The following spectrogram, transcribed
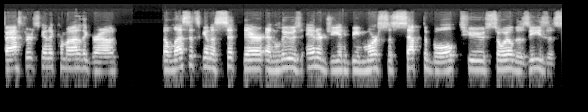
faster it's going to come out of the ground, the less it's going to sit there and lose energy and be more susceptible to soil diseases.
